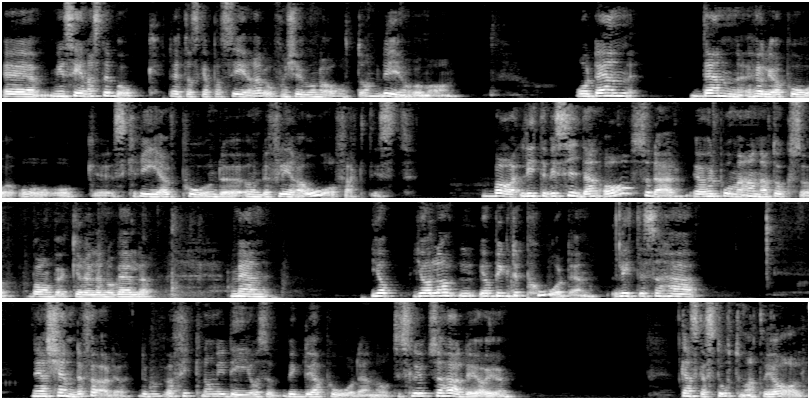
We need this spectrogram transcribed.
Eh, min senaste bok, Detta ska passera då från 2018, det är ju en roman. Och den, den höll jag på och, och skrev på under, under flera år faktiskt. Bara lite vid sidan av sådär. Jag höll på med annat också, barnböcker eller noveller. Men jag, jag, jag byggde på den lite så här när jag kände för det. Jag fick någon idé och så byggde jag på den och till slut så hade jag ju ganska stort material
